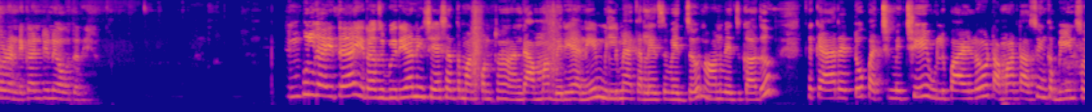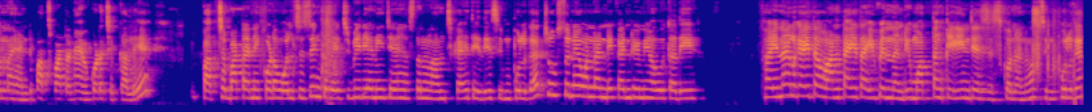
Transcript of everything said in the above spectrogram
చూడండి. కంటిన్యూ అవుతుంది. సింపుల్గా అయితే ఈరోజు బిర్యానీ చేసేద్దాం అనుకుంటున్నాను అండి అమ్మ బిర్యానీ మిల్లి మేకర్ వేసి వెజ్ నాన్ వెజ్ కాదు. ఇంకా క్యారెట్ పచ్చిమిర్చి ఉల్లిపాయలు టమాటాస్ ఇంకా బీన్స్ ఉన్నాయండి పచ్చబటానీ అవి కూడా చిక్కాలి. పచ్చ బఠానీ కూడా ఒలిసేసి ఇంకా వెజ్ బిర్యానీ చేసేస్తాను లంచ్కి అయితే. ఇది సింపుల్గా చూస్తూనే ఉండండి కంటిన్యూ అవుతుంది. ఫైనల్గా అయితే వంట అయితే అయిపోయిందండి. మొత్తం క్లీన్ చేసేసుకున్నాను. సింపుల్గా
